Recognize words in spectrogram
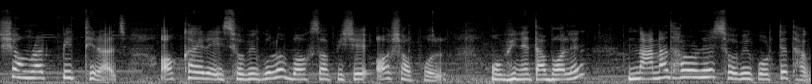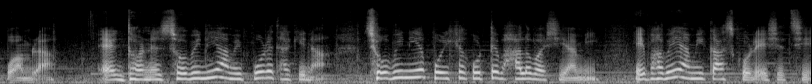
Samrat Prithviraj. অক্ষয়ের এই ছবিগুলো বক্স অফিসে অসফল। অভিনেতা বলেন নানা ধরনের ছবি করতে থাকব আমরা। এক ধরনের ছবি নিয়ে আমি পড়ে থাকি না। ছবি নিয়ে পরীক্ষা করতে ভালোবাসি আমি। এভাবেই আমি কাজ করে এসেছি।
